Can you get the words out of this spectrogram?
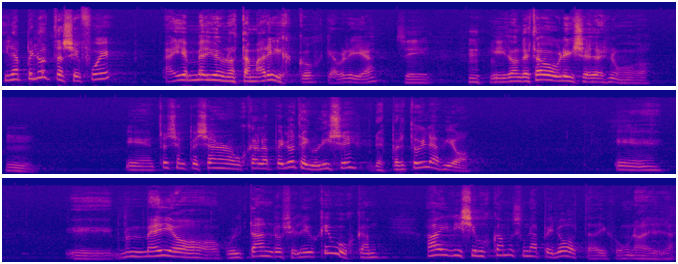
y la pelota se fue ahí en medio de unos tamariscos que habría Sí. y donde estaba Ulises desnudo. Mm. Y entonces empezaron a buscar la pelota y Ulises despertó y las vio. Y- y medio ocultándose, le digo, ¿qué buscan? Ay, dice, buscamos una pelota, dijo una de ellas.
